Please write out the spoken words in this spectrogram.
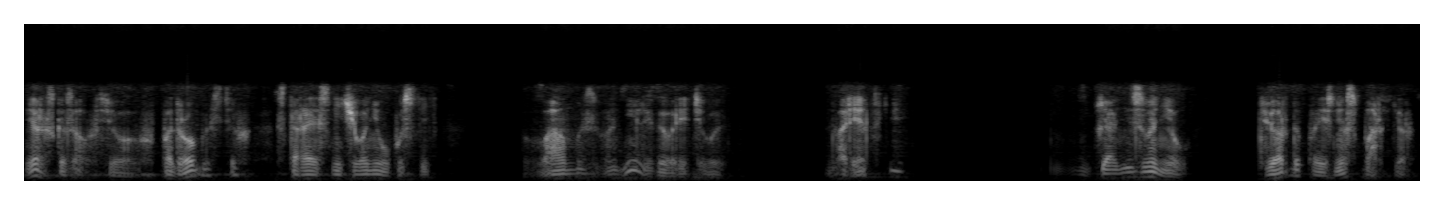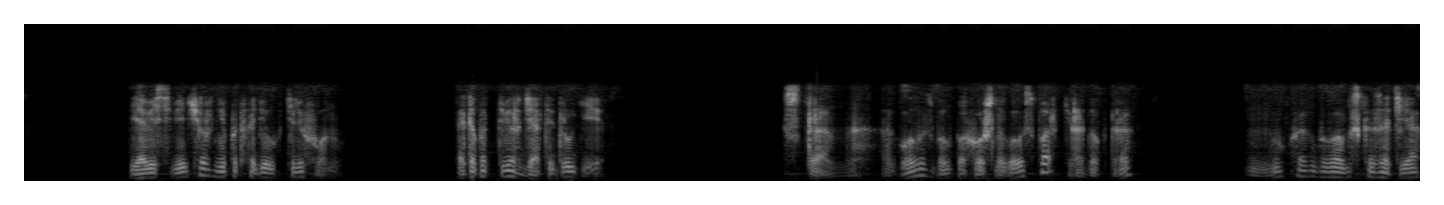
Я рассказал все в подробностях, стараясь ничего не упустить. Вам звонили, говорите вы? Дворецкий? «Я не звонил», — твердо произнес Паркер. «Я весь вечер не подходил к телефону. Это подтвердят и другие». Странно, а голос был похож на голос Паркера, доктора. Ну, как бы вам сказать, я...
